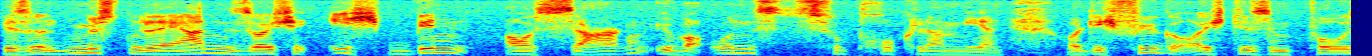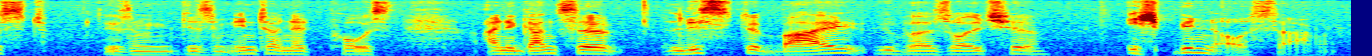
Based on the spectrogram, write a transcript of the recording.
Wir müssten lernen, solche Ich bin-Aussagen über uns zu proklamieren. Und ich füge euch diesem Post, diesem, diesem Internetpost, eine ganze Liste bei über solche Ich bin-Aussagen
